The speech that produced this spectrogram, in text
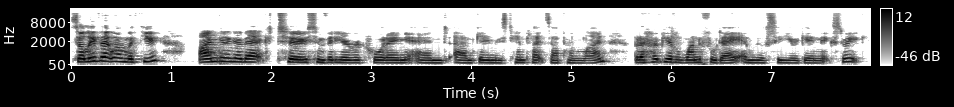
So I'll leave that one with you. I'm going to go back to some video recording and um, getting these templates up online, but I hope you have a wonderful day and we'll see you again next week.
